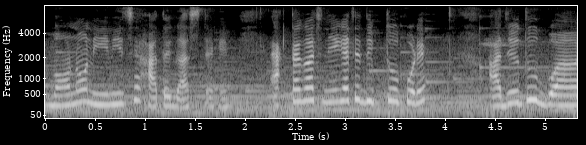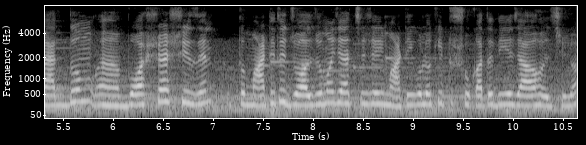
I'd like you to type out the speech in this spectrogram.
মনও নিয়ে নিয়েছে হাতে গাছটাকে। একটা গাছ নিয়ে গেছে দীপ্ত ওপরে। আর যেহেতু একদম বর্ষার সিজন তো মাটিতে জল জমে যাচ্ছে, সেই মাটিগুলোকে একটু শুকাতে দিয়ে যাওয়া হয়েছিল।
